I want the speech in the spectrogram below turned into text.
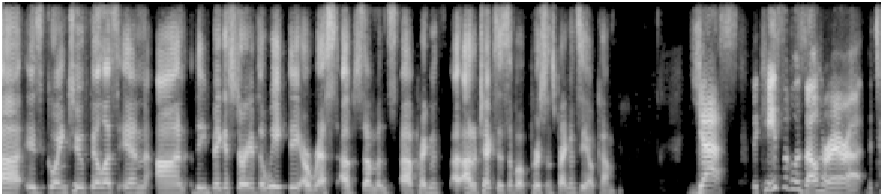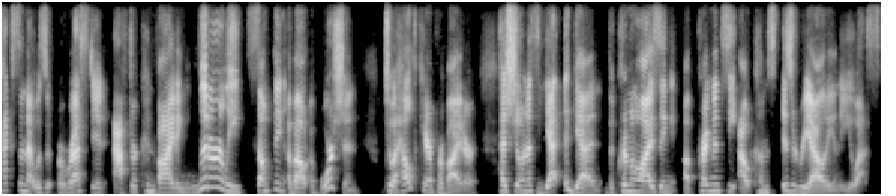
uh, is going to fill us in on the biggest story of the week the arrest of someone's uh, pregnant uh, out of Texas of a person's pregnancy outcome. Yes. The case of Lizelle Herrera, the Texan that was arrested after confiding literally something about abortion to a healthcare provider, has shown us yet again the criminalizing of pregnancy outcomes is a reality in the US.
